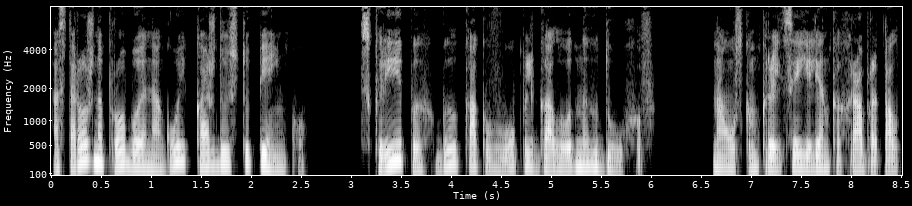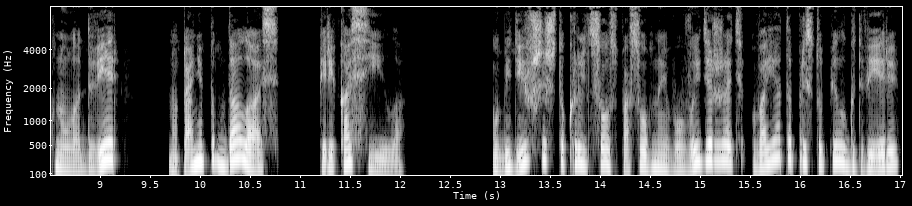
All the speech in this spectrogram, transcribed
осторожно пробуя ногой каждую ступеньку. Скрип их был как вопль голодных духов. На узком крыльце Еленка храбро толкнула дверь, но та не поддалась, перекосила. Убедившись, что крыльцо способно его выдержать, Ваята приступил к двери,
